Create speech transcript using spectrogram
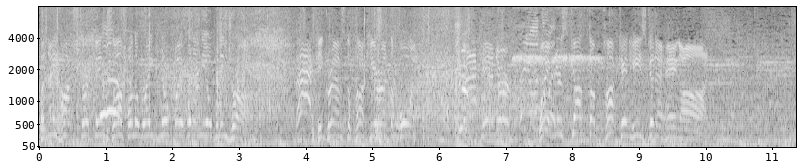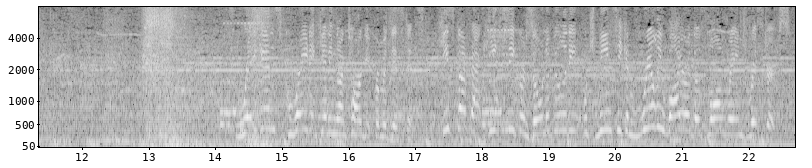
The Nighthawks start things off on the right note by winning the opening draw. Back. He grabs the puck here at the point. Backhander. Wagner's got the puck, and he's going to hang on. Reagan's great at getting on target from a distance. He's got that heat seeker zone ability, which means he can really wire those long-range wristers.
